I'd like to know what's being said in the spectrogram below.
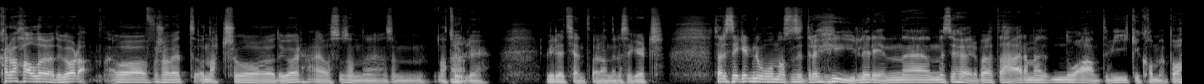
Carvajal og Ødegaard, da. Og for så vidt og Nacho og Ødegaard er jo også sånne som naturlig ville kjent hverandre, sikkert. Så er det sikkert noen som sitter og hyler inn eh, mens de hører på dette her med noe annet vi ikke kommer på.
